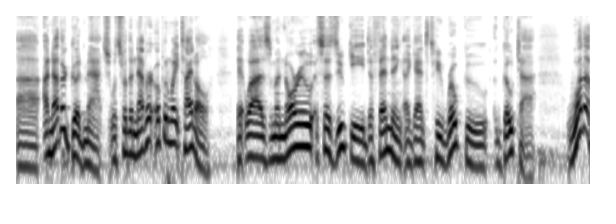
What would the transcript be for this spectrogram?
Uh, another good match was for the never open weight title. It was Minoru Suzuki defending against Hirooki Goto. What a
